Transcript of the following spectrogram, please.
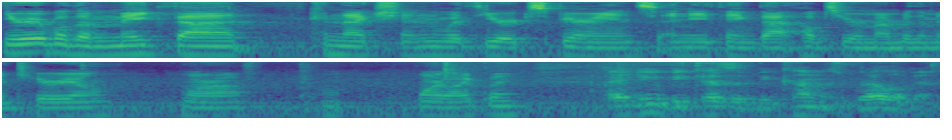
you're able to make that connection with your experience, and you think that helps you remember the material more often, more likely. i do because it becomes relevant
